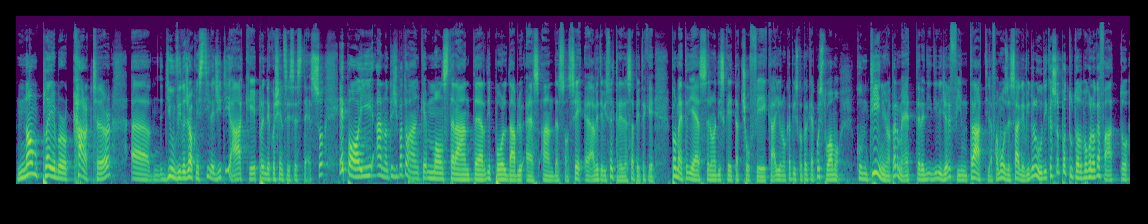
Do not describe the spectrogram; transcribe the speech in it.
non-playable character, uh, di un videogioco in stile GTA che prende coscienza di se stesso. E poi hanno anticipato anche Monster Hunter di Paul W.S. Anderson. Se eh, avete visto il trailer sapete che promette di essere una discreta ciofeca. Io non capisco perché quest'uomo continuino a permettere di dirigere film tratti da famose saghe videoludiche soprattutto dopo quello che ha fatto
